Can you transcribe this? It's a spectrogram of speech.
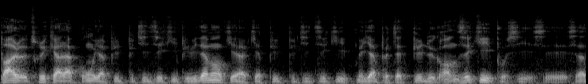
pas le truc à la con, il n'y a plus de petites équipes, évidemment qu'il n'y a, plus de petites équipes, mais il y a peut-être plus de grandes équipes aussi. Ça.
